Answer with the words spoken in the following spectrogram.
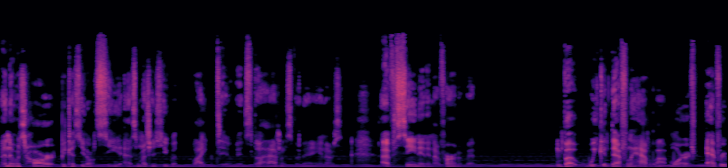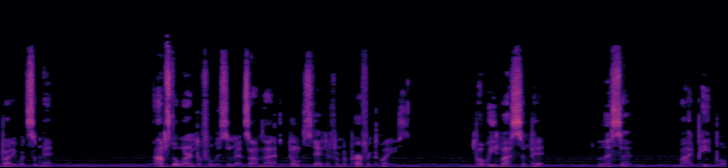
I know it's hard because you don't see as much as you would like to. It still happens today, and I've, I've seen it and I've heard of it. But we could definitely have a lot more if everybody would submit. I'm still learning to fully submit, so I'm not don't stand it from a perfect place. But we must submit. Listen, my people.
